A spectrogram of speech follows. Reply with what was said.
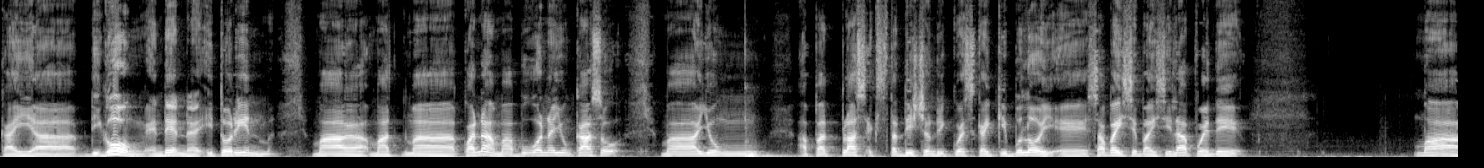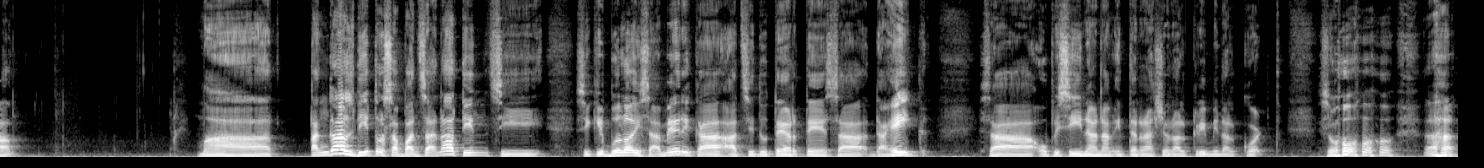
kay ah, Digong. And then ah, ito rin ma ma, ma na mabuo na yung kaso ma yung apat plus extradition request kay Kibuloy. Eh sabay-sabay sila. Pwede ma matanggal dito sa bansa natin si si Kibuloy sa Amerika at si Duterte sa The Hague sa opisina ng International Criminal Court. So uh,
